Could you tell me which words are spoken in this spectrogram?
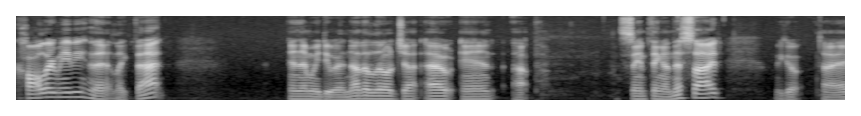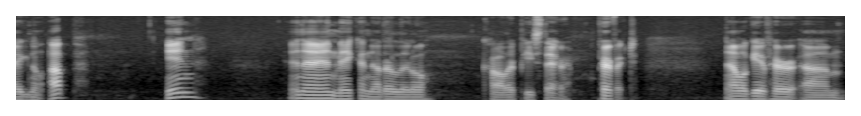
collar maybe, that like that. And then we do another little jut out and up. Same thing on this side. We go diagonal up, in, and then make another little collar piece there. Perfect. Now we'll give her um,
